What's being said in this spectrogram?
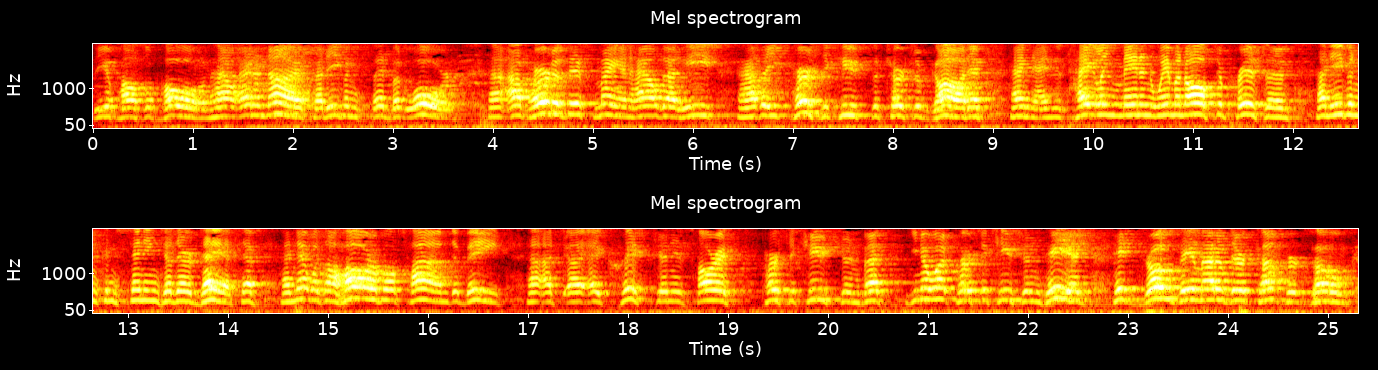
the Apostle Paul, and how Ananias had even said, "But Lord." I've heard of this man, how that he, how that he persecutes the church of God and, and, and is hailing men and women off to prison and even consenting to their death. And that was a horrible time to be a, a, a Christian as far as persecution. But you know what persecution did? It drove them out of their comfort zone.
